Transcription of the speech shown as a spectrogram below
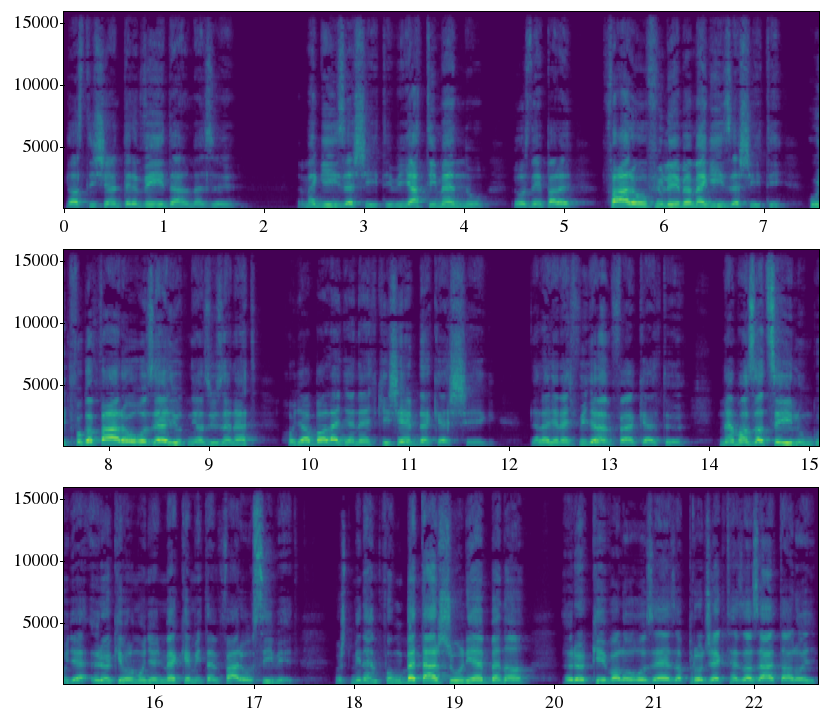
de azt is jelenti, védelmező. Megízesíti. Jati mennu. Hozni pár, fáraó fülébe megízesíti. Úgy fog a fáraóhoz eljutni az üzenet, hogy abban legyen egy kis érdekesség. De legyen egy figyelemfelkeltő. Nem az a célunk, ugye? Örökkéval mondja, hogy megkemítem fáraó szívét. Most mi nem fogunk betársulni ebben a örökkévalóhoz, ez a projekthez azáltal, hogy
